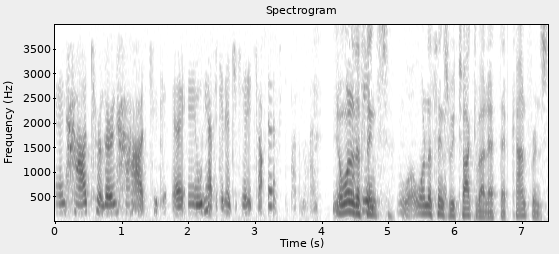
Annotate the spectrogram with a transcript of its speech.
and how to learn how to, uh, and we have to get educated. So that's the bottom line. You know, one of the things one of the things we talked about at that conference,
